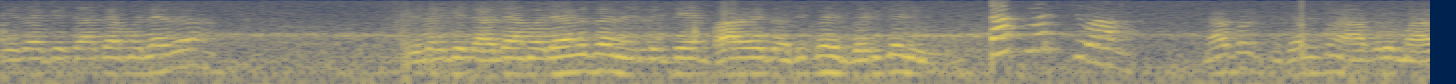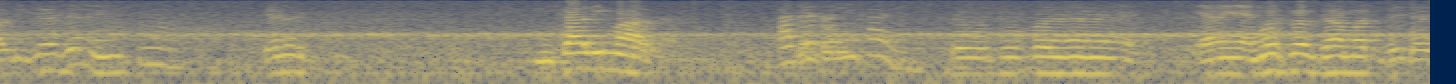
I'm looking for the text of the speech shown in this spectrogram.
પેલા કે દાદા મળ્યા હતા? પેલા કે દાદા મળ્યા હતા ને એટલે ત્યાં ફાવે તો હજી ભરી કર્યું. ના પણ સુધારી પણ આપડે માલ નીકળે છે ને એને નિકાલી માલ. એને- emotional શા માટે થઈ જાય.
